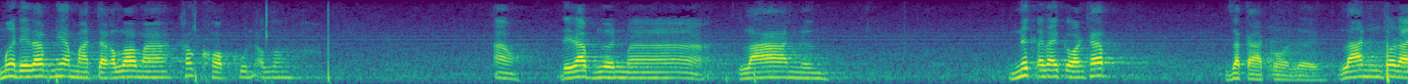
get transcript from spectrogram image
เมื่อได้รับเนี่ยมัดจากอัลลอฮ์มา เขาขอบคุณอัลลอฮ์อ้าวได้รับเงินมาล้านหนึ่งนึกอะไรก่อนครับสกาดก่อนเลย ล้านหนึ่งเท่าไหร่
